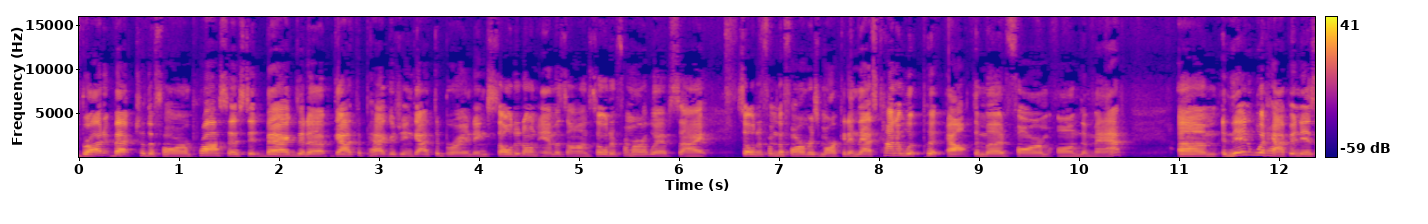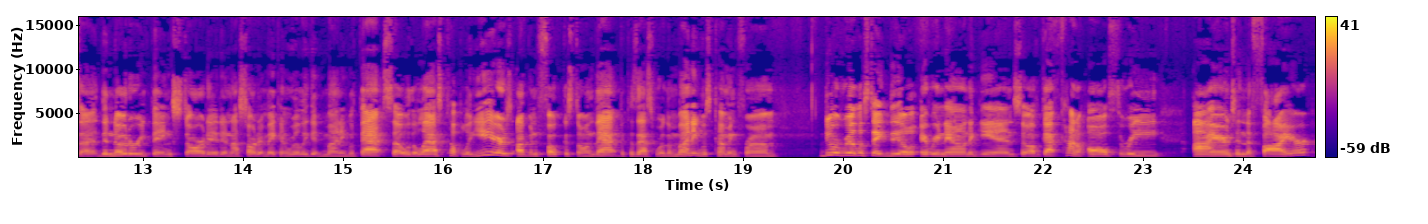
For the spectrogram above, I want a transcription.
brought it back to the farm, processed it, bagged it up, got the packaging, got the branding, sold it on Amazon, sold it from our website, sold it from the farmer's market. And that's kind of what put Out the Mud Farm on the map. Um, and then what happened is I, uh, the notary thing started and I started making really good money with that. So the last couple of years, I've been focused on that because that's where the money was coming from. Do a real estate deal every now and again. So I've got kind of all three irons in the fire.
